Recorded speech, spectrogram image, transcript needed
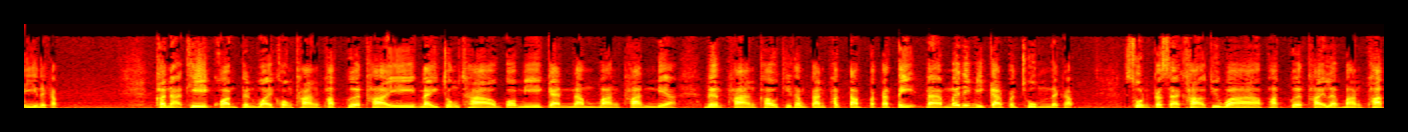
นี้นะครับ ขณะที่ความเคลื่อนไหวของทางพักเพื่อไทยในช่วงเช้าก็มีแกนนำบางท่านเนี่ยเดินทางเข้าที่ทำการพักตามปกติ แต่ไม่ได้มีการประชุมนะครับ ส่วนกระแสข่าวที่ว่าพักเพื่อไทยและบางพัก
